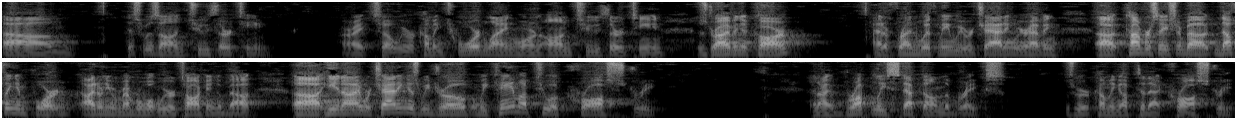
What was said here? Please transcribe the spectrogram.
um, this was on 213. All right, so we were coming toward Langhorne on 213. I was driving a car. I had a friend with me. We were chatting. We were having a conversation about nothing important. I don't even remember what we were talking about. Uh, he and I were chatting as we drove, and we came up to a cross street and I abruptly stepped on the brakes as we were coming up to that cross street.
